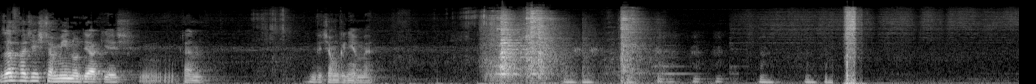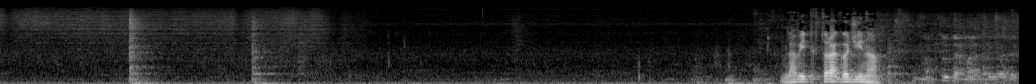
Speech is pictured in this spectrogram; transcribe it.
Za 20 minut jakieś mm, ten wyciągniemy. Dawid, która godzina? No tutaj masz zegarek.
